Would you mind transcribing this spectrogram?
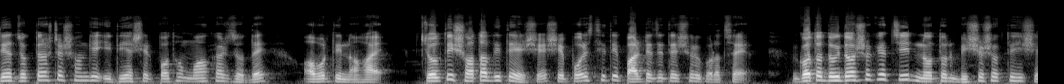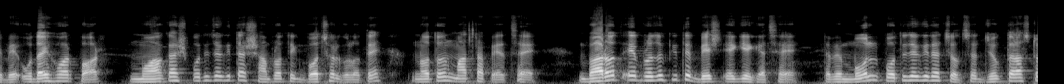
দিয়ে যুক্তরাষ্ট্রের সঙ্গে ইতিহাসের প্রথম মহাকাশ যুদ্ধে অবতীর্ণ হয়। চলতি শতাব্দীতে এসে সে পরিস্থিতি পাল্টে যেতে শুরু করেছে। গত দুই দশকে চীন নতুন বিশ্বশক্তি হিসেবে উদয় হওয়ার পর মহাকাশ প্রতিযোগিতার সাম্প্রতিক বছরগুলোতে নতুন মাত্রা পেয়েছে। ভারত এ প্রযুক্তিতে বেশ এগিয়ে গেছে, তবে মূল প্রতিযোগিতা চলছে যুক্তরাষ্ট্র,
